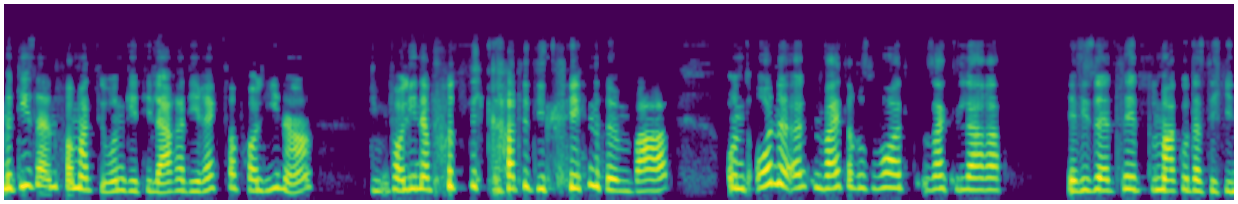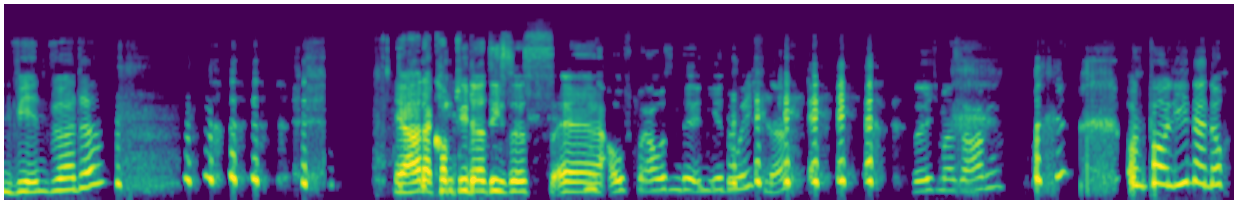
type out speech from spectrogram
Mit dieser Information geht die Lara direkt zur Paulina. Die Paulina putzt sich gerade die Zähne im Bad und ohne irgendein weiteres Wort sagt die Lara, Ja, wieso erzählst du Marco, dass ich ihn wählen würde? Ja, da kommt wieder dieses äh, Aufbrausende in ihr durch, ne? Würde ich mal sagen. Und Paulina noch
